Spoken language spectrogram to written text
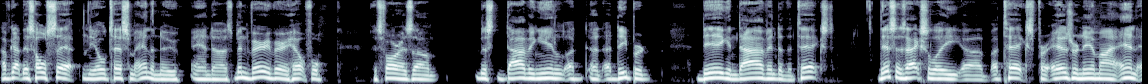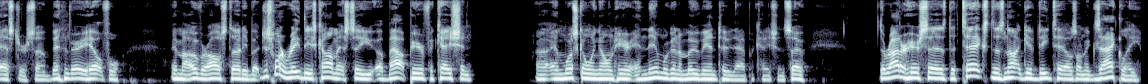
I've got this whole set in the Old Testament and the New, and uh, it's been very very helpful as far as um, just diving in a, a, a deeper dig and dive into the text. This is actually uh, a text for Ezra, Nehemiah, and Esther, so been very helpful in my overall study. But just want to read these comments to you about purification uh, and what's going on here, and then we're going to move into the application. So the writer here says the text does not give details on exactly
